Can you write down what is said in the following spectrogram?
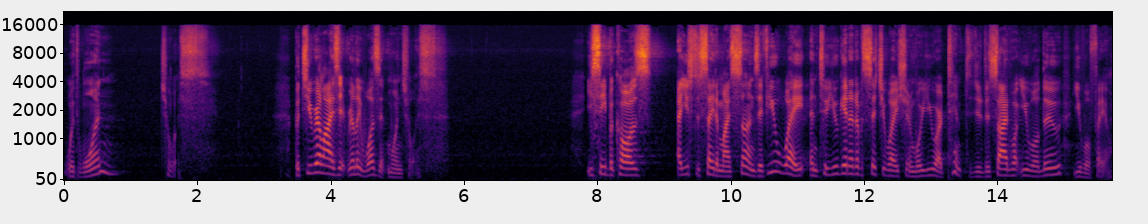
With one choice. But you realize it really wasn't one choice. You see, because I used to say to my sons, if you wait until you get into a situation where you are tempted to decide what you will do, you will fail.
